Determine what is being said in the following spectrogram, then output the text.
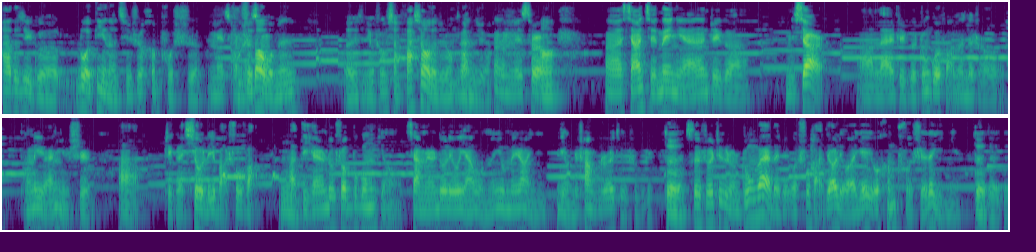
它的这个落地呢其实很朴实，没错，朴实到我们。呃，有时候想发笑的这种感觉。嗯，没错。嗯，呃，想起那年这个米歇尔啊来这个中国访问的时候，彭丽媛女士啊这个秀了一把书法啊，底下人都说不公平，下面人都留言，我们又没让你领着唱歌去，是不是？对。所以说，这种中外的这个书法交流啊，也有很朴实的一面。对对对。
